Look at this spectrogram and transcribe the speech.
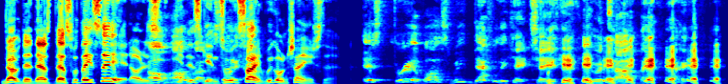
No, that, that's that's what they said. Oh, this, Oh, this getting to too say, excited. We're gonna change that. It's three of us. We definitely can't change that viewing time back. Like,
